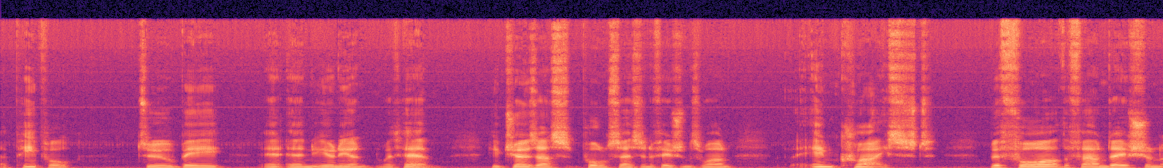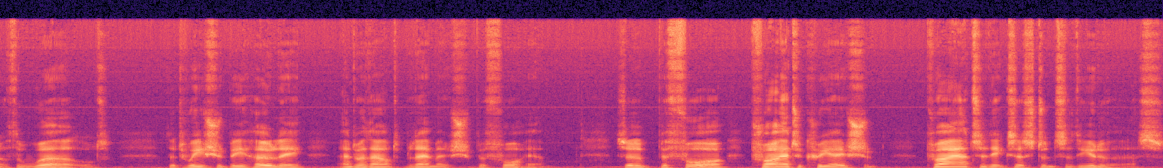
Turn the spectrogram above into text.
a people to be in, in union with him. He chose us, Paul says in Ephesians 1, in Christ before the foundation of the world, that we should be holy and without blemish before him. So, before, prior to creation, prior to the existence of the universe,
